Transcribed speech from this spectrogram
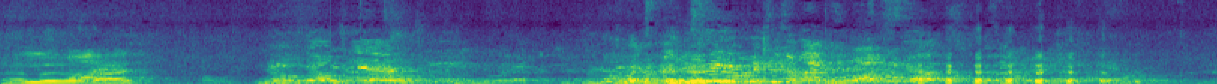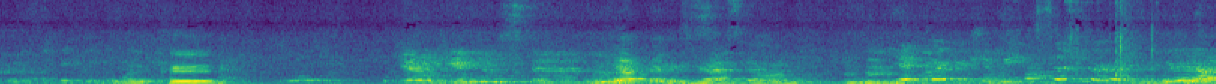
Hello, hi. No film here. You see your pictures of my Okay. Can, can you stand? We have Betty's mask on. Yeah, should be the center.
